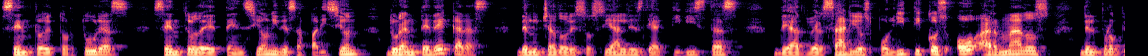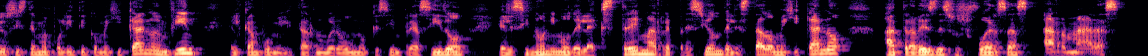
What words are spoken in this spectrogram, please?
centro de torturas, centro de detención y desaparición durante décadas de luchadores sociales, de activistas, de adversarios políticos o armados del propio sistema político mexicano, en fin, el campo militar número uno que siempre ha sido el sinónimo de la extrema represión del Estado mexicano a través de sus fuerzas armadas.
